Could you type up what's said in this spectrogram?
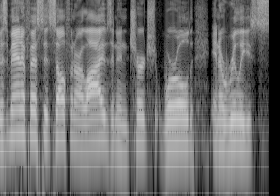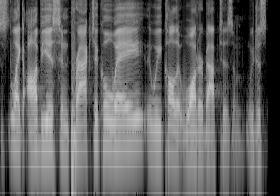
This manifests itself in our lives and in church world in a really like obvious and practical way. We call it water baptism. We just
